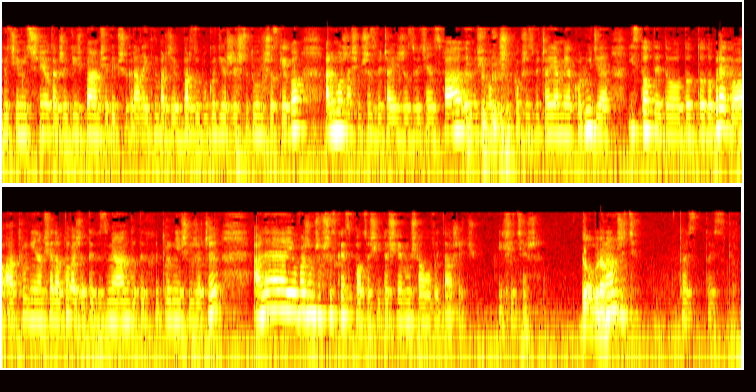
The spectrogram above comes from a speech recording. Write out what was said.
bycie mistrzynią, także gdzieś bałam się tej przegranej, tym bardziej jak bardzo długo dzierżysz tytułu mistrzowskiego, ale można się przyzwyczaić do zwycięstwa. My się w ogóle szybko przyzwyczajamy jako ludzie, istoty do, do, do dobrego, a trudniej nam się adaptować do tych zmian, do tych trudniejszych rzeczy, ale ja uważam, że wszystko jest po coś i to się musiało wydarzyć. I się cieszę. Dobra, Wybrałam życie. To jest, to jest super.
